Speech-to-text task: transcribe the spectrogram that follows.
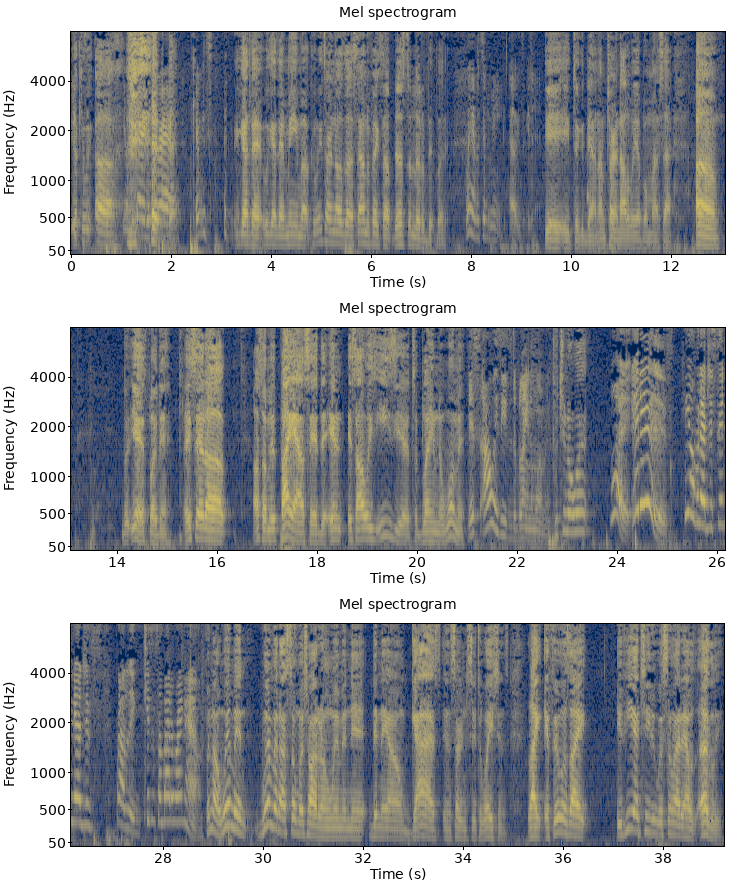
Yeah, can we? Uh, Can we turn this around? Can we? we got that. We got that meme up. Can we turn those uh, sound effects up just a little bit, buddy? What happened to the meme? Oh, you took it down. Yeah, he, he took it down. I'm turned all the way up on my side. Um, but yeah, it's plugged in. They said. Uh, also, Miss Payal said that in- it's always easier to blame the woman. It's always easy to blame the woman. But you know what? What? It is. He over there just sitting there, just probably kissing somebody right now. But no, women women are so much harder on women than than they are on guys in certain situations. Like if it was like if he had cheated with somebody that was ugly,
